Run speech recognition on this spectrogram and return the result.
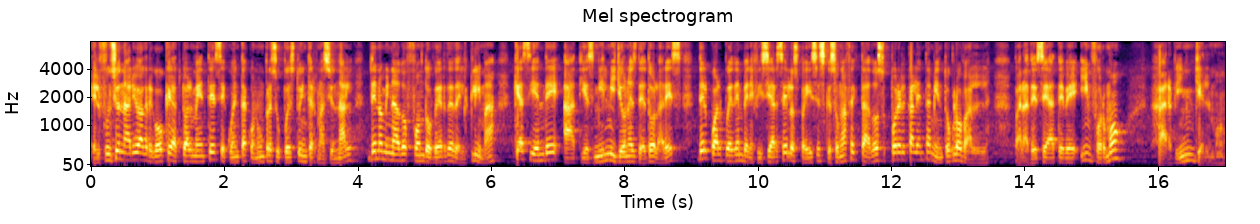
El funcionario agregó que actualmente se cuenta con un presupuesto internacional denominado Fondo Verde del Clima que asciende a 10 mil millones de dólares, del cual pueden beneficiarse los países que son afectados por el calentamiento global. Para DCATV informó Jarvin Yelmo.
